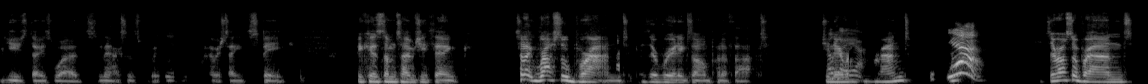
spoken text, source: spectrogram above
use those words and the accents with, Mm. with which they speak because sometimes you think so like russell brand is a real example of that do you know Okay, yeah. russell brand Yeah. so Russell Brand,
